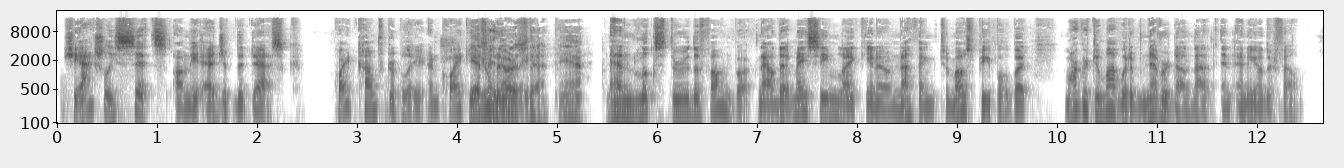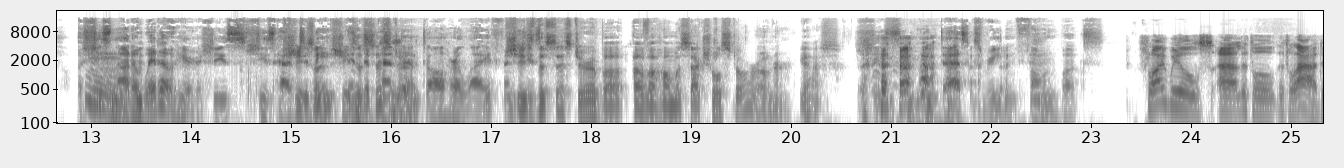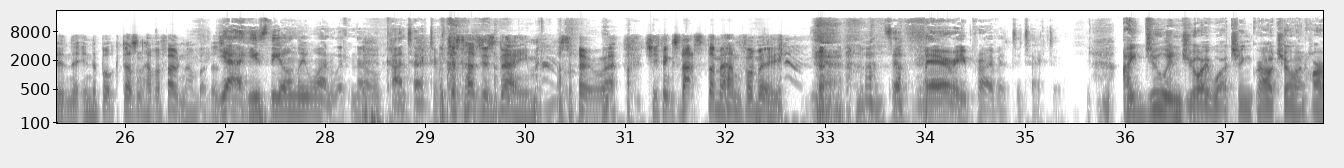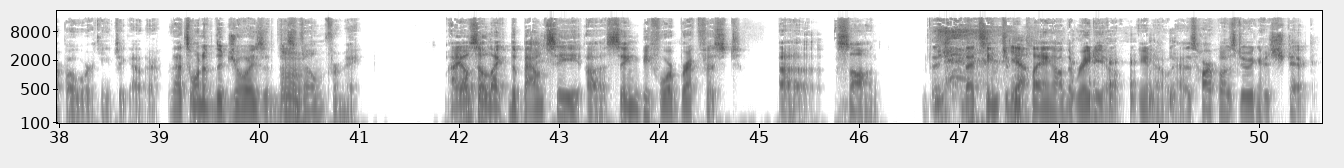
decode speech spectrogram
She actually sits on the edge of the desk quite comfortably and quite Yes, I noticed that. Yeah. and looks through the phone book. Now that may seem like, you know, nothing to most people, but Margaret Dumont would have never done that in any other film. Well, she's not a widow here. She's she's had She's to be a sister. independent all her life, and she's, she's the sister of a of a homosexual store owner. Yes. she's sitting on desks reading phone books. Flywheel's uh, little little ad in the in the book doesn't have a phone number, does Yeah, it? he's the only one with no contact It just has his name, so uh, she thinks that's the man for me. yeah, it's a very private detective. I do enjoy watching Groucho and Harpo working together. That's one of the joys of this film for me. I also like the bouncy uh, "Sing Before Breakfast" uh, song that, that seemed to be Yeah. playing on the radio. You know, as Harpo's doing his shtick.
